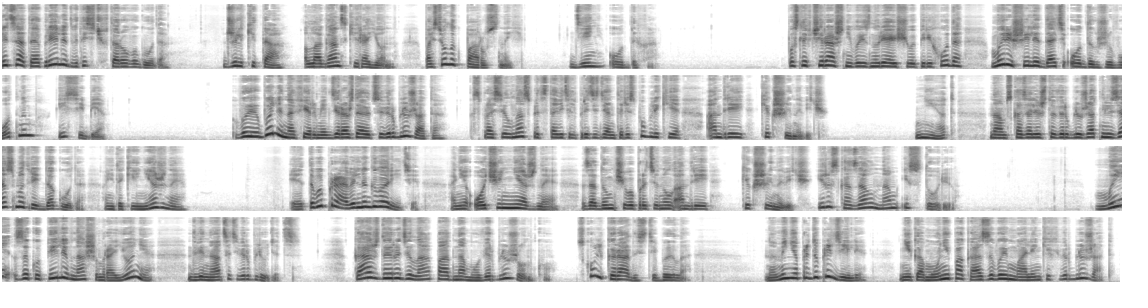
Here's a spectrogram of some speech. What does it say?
30 апреля 2002 года. Джилькита, Лаганский район, поселок Парусный. День отдыха. После вчерашнего изнуряющего перехода мы решили дать отдых животным и себе. «Вы были на ферме, где рождаются верблюжата?» — спросил нас представитель президента республики Андрей Кекшинович. «Нет, нам сказали, что верблюжат нельзя смотреть до года, они такие нежные». «Это вы правильно говорите. Они очень нежные», — задумчиво протянул Андрей Кекшинович и рассказал нам историю. Мы закупили в нашем районе 12 верблюдец. Каждая родила по одному верблюжонку. Сколько радости было! Но меня предупредили, никому не показывай маленьких верблюжат.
